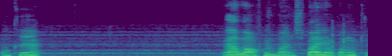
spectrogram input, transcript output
Okay. Ja, aber auf jeden Fall ein Speicherpunkt.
